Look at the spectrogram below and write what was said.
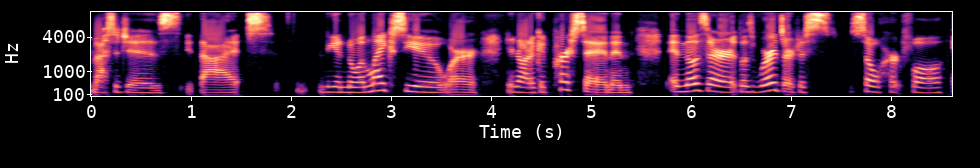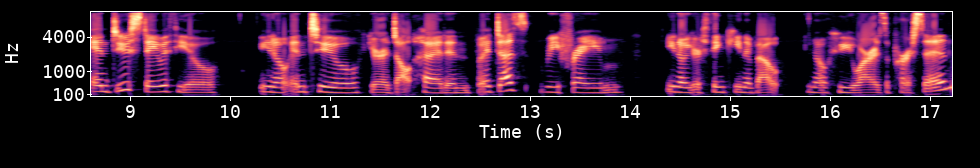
messages that you know no one likes you or you're not a good person. And and those are those words are just so hurtful and do stay with you you know into your adulthood. And it does reframe you know your thinking about you know who you are as a person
